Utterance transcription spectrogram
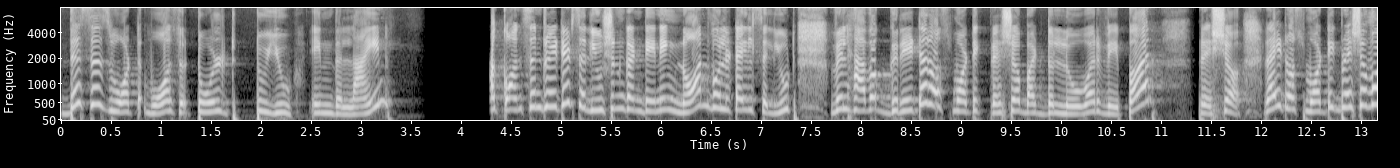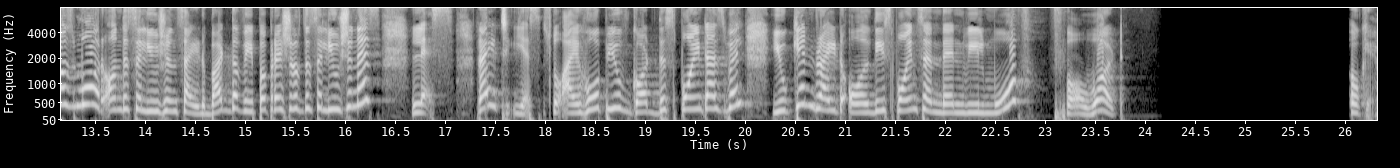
This is what was told to you in the line a concentrated solution containing non-volatile solute will have a greater osmotic pressure but the lower vapor pressure. Right osmotic pressure was more on the solution side but the vapor pressure of the solution is less. Right? Yes. So i hope you've got this point as well. You can write all these points and then we'll move forward. Okay.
